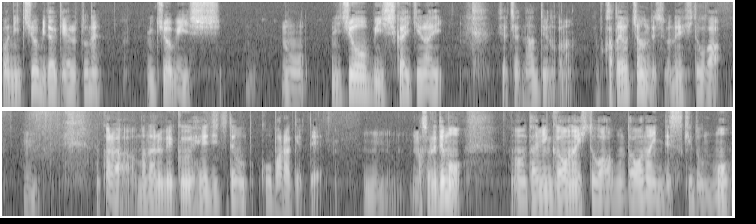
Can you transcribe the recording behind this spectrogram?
まあ日曜日だけやるとね、日曜日の、日曜日しか行けない、じゃじゃなんていうのかな。やっぱ偏っちゃうんですよね、人が。うん。だから、まあ、なるべく平日でもこうばらけて、うん。まあ、それでも、うんタイミングが合わない人は本当合わないんですけども、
